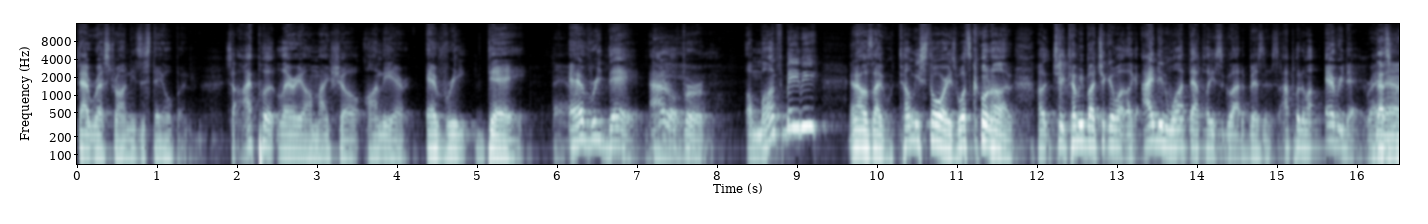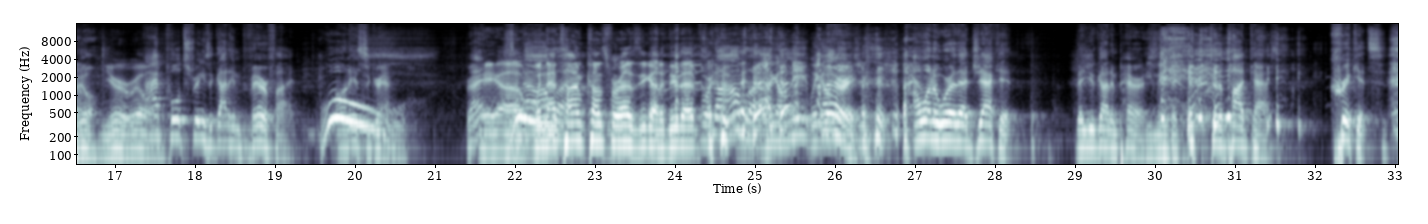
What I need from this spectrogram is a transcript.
that restaurant needs to stay open. So I put Larry on my show on the air every day, every day. I don't know for a month maybe. And I was like, "Tell me stories. What's going on? Uh, Chick, tell me about chicken. What? Like, I didn't want that place to go out of business. I put him on every day. Right? That's Damn, real. You're real I pulled strings and got him verified on Instagram. Right? Hey, uh, So when I'm that like- time comes for us, you got to do that for now us. I'm like, We gonna need. We gonna Larry, need. I want to wear that jacket that you got in Paris You made the- to the podcast. Crickets.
